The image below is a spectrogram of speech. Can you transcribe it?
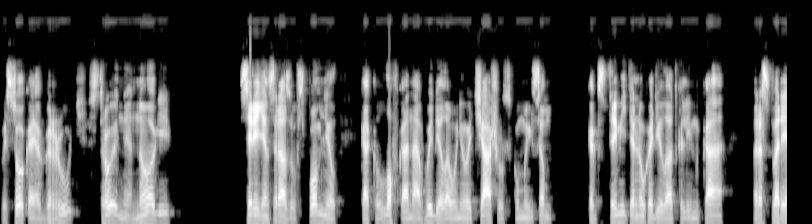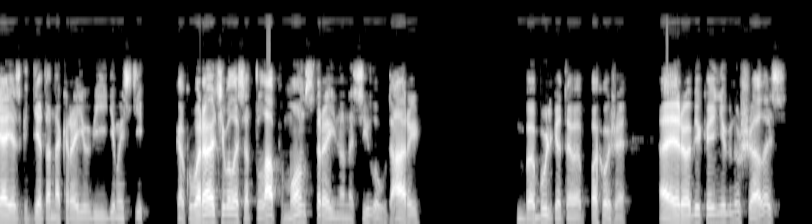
высокая грудь, стройные ноги. Середин сразу вспомнил, как ловко она выбила у него чашу с кумысом, как стремительно уходила от клинка, растворяясь где-то на краю видимости, как уворачивалась от лап монстра и наносила удары. Бабулька-то, похоже, аэробикой не гнушалась,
